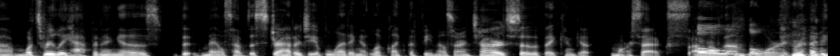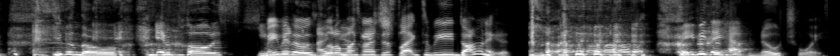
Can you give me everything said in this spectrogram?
um, what's really happening is that males have this strategy of letting it look like the females are in charge so that they can get more sex out Oh of them. Lord. Right? Even though impose Maybe human Maybe those little monkeys much. just like to be dominated. maybe they have no choice.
